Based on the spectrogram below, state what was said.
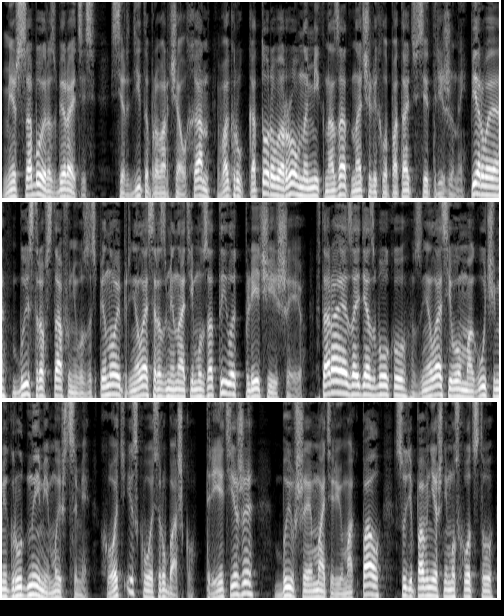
Меж собой разбирайтесь. Сердито проворчал хан, вокруг которого ровно миг назад начали хлопотать все три жены. Первая, быстро встав у него за спиной, принялась разминать ему затылок, плечи и шею. Вторая, зайдя сбоку, занялась его могучими грудными мышцами, хоть и сквозь рубашку. Третья же, бывшая матерью Макпал, судя по внешнему сходству,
